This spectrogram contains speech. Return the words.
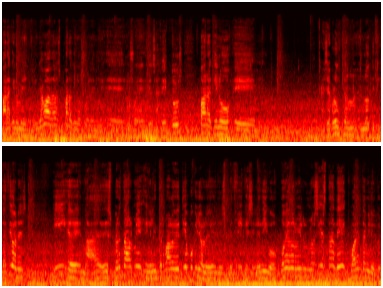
para que no me entren llamadas, para que no suenen, eh, no suenen mensajitos, para que no eh, se produzcan notificaciones y eh, nada, de despertarme en el intervalo de tiempo que yo le, le, especifique. Si le digo voy a dormir una siesta de 40 minutos,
